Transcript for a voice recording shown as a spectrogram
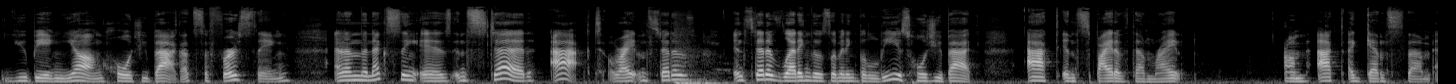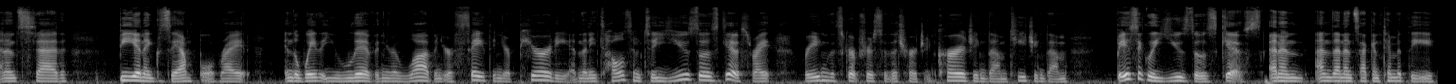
you being young hold you back. That's the first thing. And then the next thing is instead act, right? Instead of instead of letting those limiting beliefs hold you back, act in spite of them, right? Um act against them and instead be an example, right? In the way that you live, in your love, in your faith, in your purity. And then he tells him to use those gifts, right? Reading the scriptures to the church, encouraging them, teaching them, basically use those gifts. And in, and then in Second Timothy,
